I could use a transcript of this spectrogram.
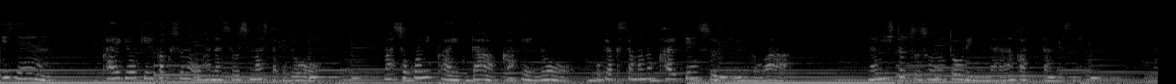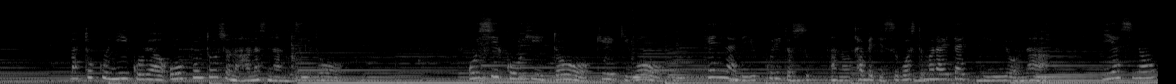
以前開業計画書のお話をしましたけど、まあ、そこに書いたカフェのお客様の回転数っていうのは何一つその通りにならなかったんですね、まあ、特にこれはオープン当初の話なんですけど美味しいコーヒーとケーキを店内でゆっくりとすあの食べて過ごしてもらいたいっていうような癒しの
